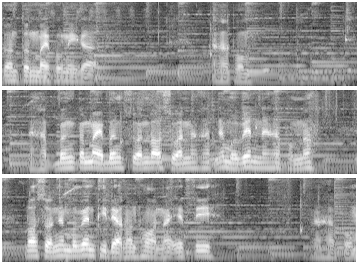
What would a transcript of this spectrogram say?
ส่วนต้นไม้พวกนี้ก็นะครับผมนะครับเบิ้งต้นไม้เบิ้งสวนรอสวนนะครับยังมือเว้นนะครับผมเนาะ รอสวนยังมาเว้นที่แดดร้อนๆนะเอฟซีนะครับผม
